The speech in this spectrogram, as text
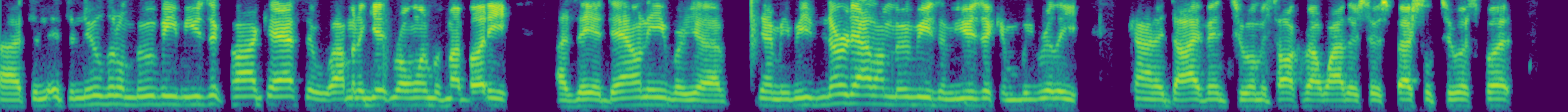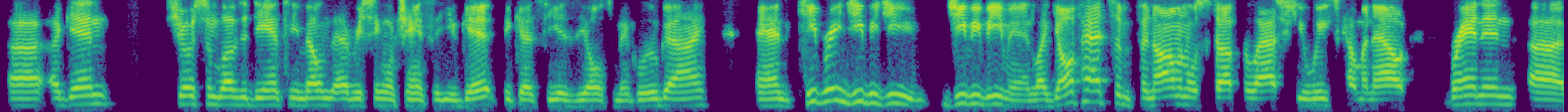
Uh, it's, a, it's a new little movie music podcast that I'm going to get rolling with my buddy Isaiah Downey. Where uh, I mean, we nerd out on movies and music, and we really kind of dive into them and talk about why they're so special to us. But uh, again, show some love to De'Anthony Melton every single chance that you get because he is the ultimate glue guy. And keep reading GBG, GBB, man. Like y'all have had some phenomenal stuff the last few weeks coming out. Brandon, uh,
